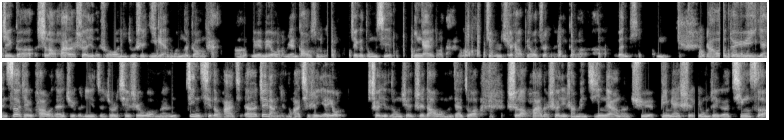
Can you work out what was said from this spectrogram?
这个适老化的设计的时候，你就是一脸懵的状态。啊，因为没有人告诉你这个东西应该多大，这就是缺少标准的一个呃问题。嗯，然后对于颜色这一块，我再举个例子，就是其实我们近期的话，呃，这两年的话，其实也有设计的同学知道，我们在做适老化的设计上面，尽量的去避免使用这个青色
